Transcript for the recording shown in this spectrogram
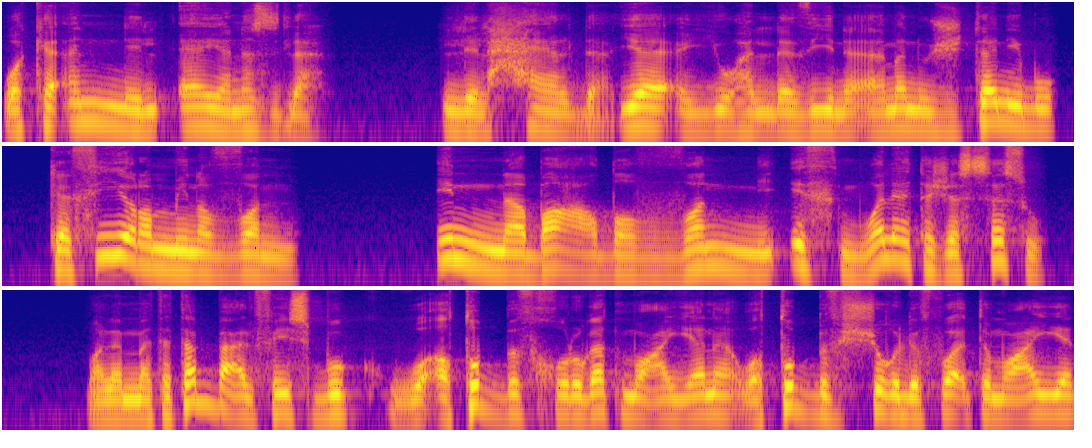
وكأن الآية نازلة للحال ده. يا أيها الذين آمنوا اجتنبوا كثيرا من الظن. إن بعض الظن إثم ولا تجسسوا. ولما تتبع الفيسبوك وأطب في خروجات معينة وأطب في الشغل في وقت معين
